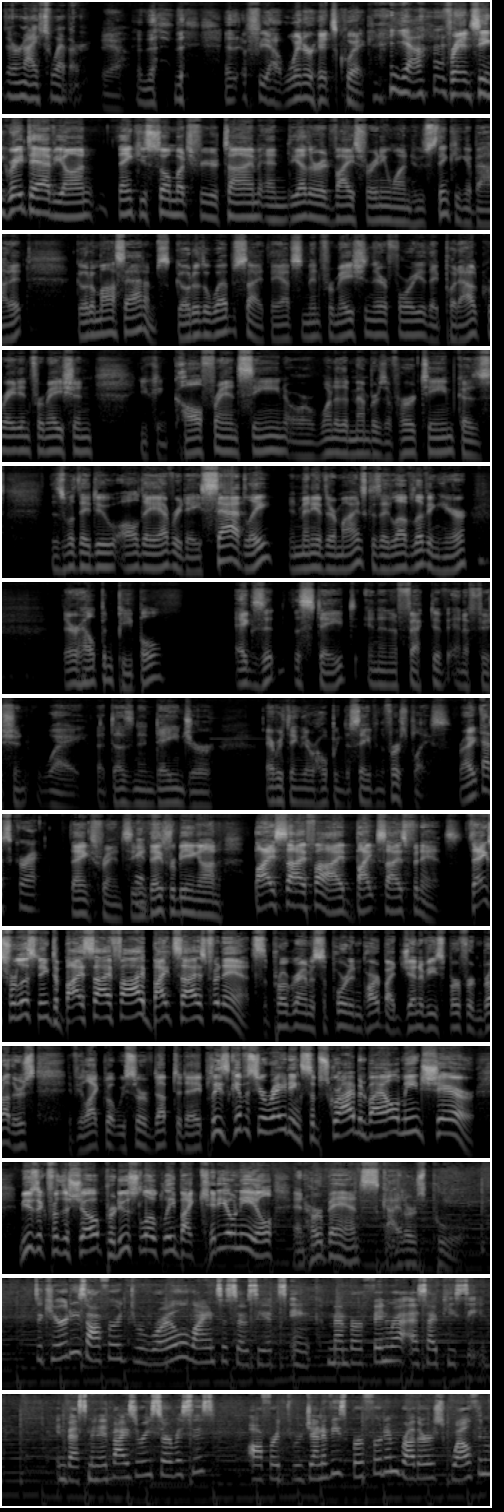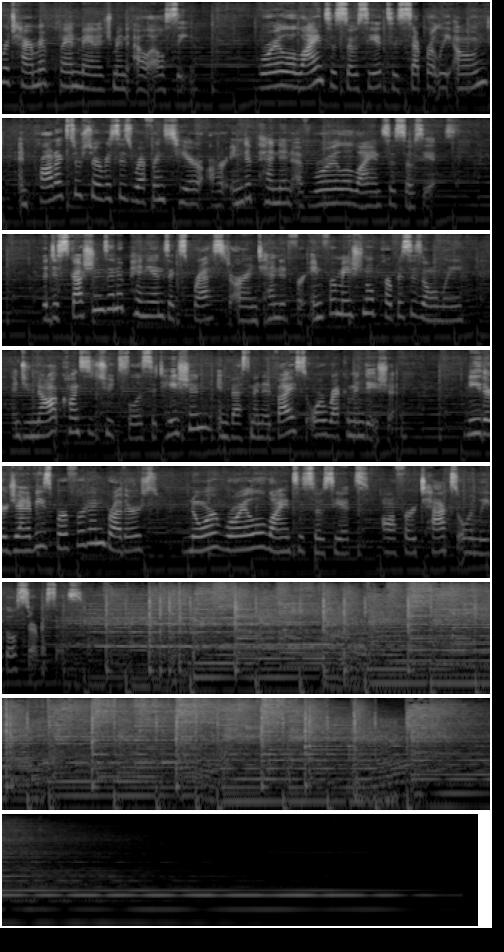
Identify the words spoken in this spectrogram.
that are nice weather. yeah. And, then, and yeah, winter hits quick. yeah. Francine, great to have you on. Thank you so much for your time. And the other advice for anyone who's thinking about it go to Moss Adams, go to the website. They have some information there for you. They put out great information. You can call Francine or one of the members of her team because this is what they do all day, every day. Sadly, in many of their minds, because they love living here, they're helping people exit the state in an effective and efficient way that doesn't endanger everything they were hoping to save in the first place, right? That's correct. Thanks, Francine. Thanks. Thanks. for being on Buy Sci-Fi Bite Size Finance. Thanks for listening to Buy Sci-Fi Bite Size Finance. The program is supported in part by Genovese Burford and Brothers. If you liked what we served up today, please give us your rating, subscribe, and by all means share. Music for the show produced locally by Kitty O'Neill and her band Skylar's Pool. Securities offered through Royal Alliance Associates, Inc., member FINRA SIPC. Investment advisory services offered through Genovese Burford and Brothers Wealth and Retirement Plan Management, LLC. Royal Alliance Associates is separately owned, and products or services referenced here are independent of Royal Alliance Associates. The discussions and opinions expressed are intended for informational purposes only and do not constitute solicitation, investment advice, or recommendation. Neither Genovese Burford and Brothers nor Royal Alliance Associates offer tax or legal services.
